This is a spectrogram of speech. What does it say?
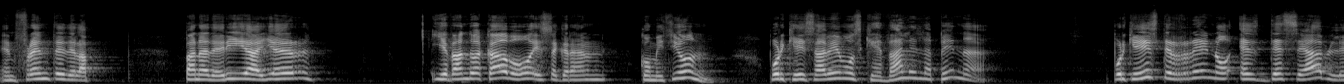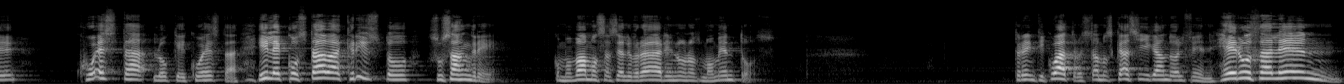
enfrente de la panadería ayer llevando a cabo esa gran comisión, porque sabemos que vale la pena porque este reino es deseable, cuesta lo que cuesta. Y le costaba a Cristo su sangre, como vamos a celebrar en unos momentos. 34, estamos casi llegando al fin. Jerusalén,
